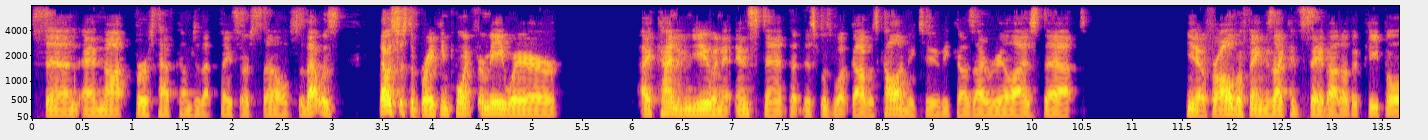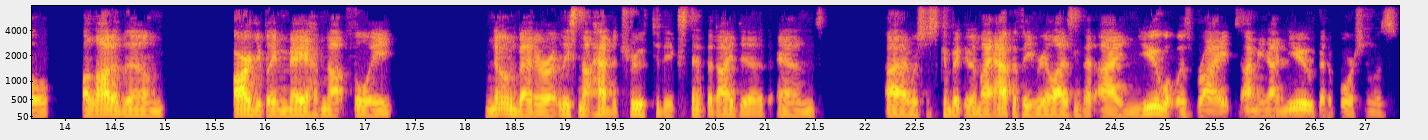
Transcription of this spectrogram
sin and not first have come to that place ourselves. So that was that was just a breaking point for me where I kind of knew in an instant that this was what God was calling me to because I realized that, you know, for all the things I could say about other people, a lot of them arguably may have not fully known better, or at least not had the truth to the extent that I did. And I was just convicted of my apathy, realizing that I knew what was right. I mean, I knew that abortion was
